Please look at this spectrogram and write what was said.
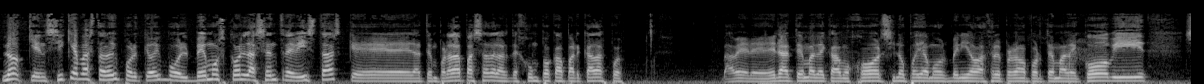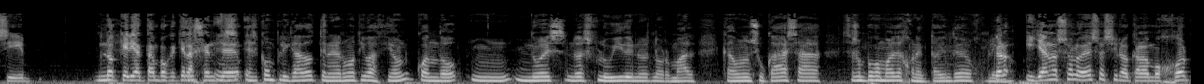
No, quien sí que va a estar hoy porque hoy volvemos con las entrevistas que la temporada pasada las dejó un poco aparcadas, pues, a ver, era tema de que a lo mejor si no podíamos venir a hacer el programa por tema de COVID, si no quería tampoco que la es, gente... es- es complicado tener motivación cuando mm, no es no es fluido y no es normal. Cada uno en su casa. Estás un poco más desconectado. y. Claro, ya no solo eso, sino que a lo mejor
